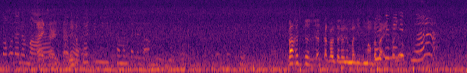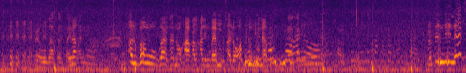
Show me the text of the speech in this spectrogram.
Out ako na naman. Ay, sorry, sorry. Pero 30 minutes naman talaga ang ligo ko. Bakit kasi ang tagal-tagal yung maligo mga babae 30 pa yun? minutes nga! Siyempre, hugasan pa yung ano. Ano bang hugas? Ano, kakalkalin ba yung sa loob? Hindi na. Po, ano? 15 minutes ako sa footbath. 15 minutes?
